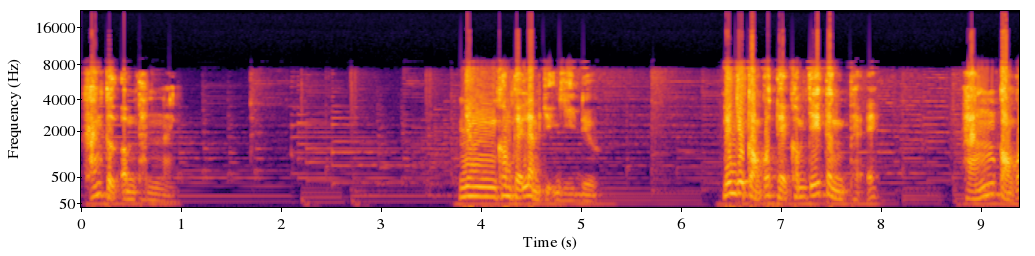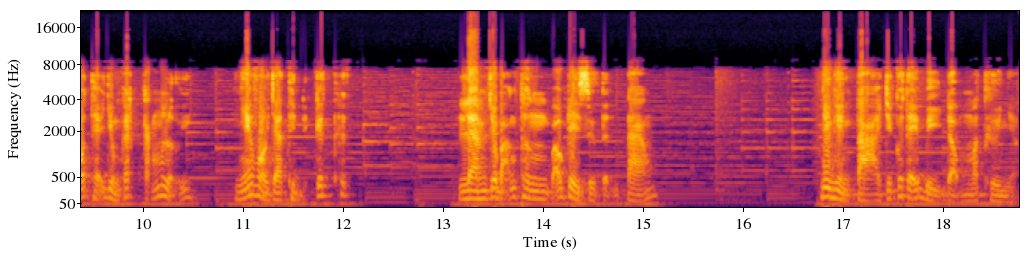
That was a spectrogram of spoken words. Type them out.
Kháng cự âm thanh này. Nhưng không thể làm chuyện gì được. Nếu như còn có thể khống chế thân thể, Hắn còn có thể dùng cách cắn lưỡi Nhéo vào da thịt để kích thích làm cho bản thân bảo trì sự tỉnh táo. Nhưng hiện tại chỉ có thể bị động mà thừa nhận.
